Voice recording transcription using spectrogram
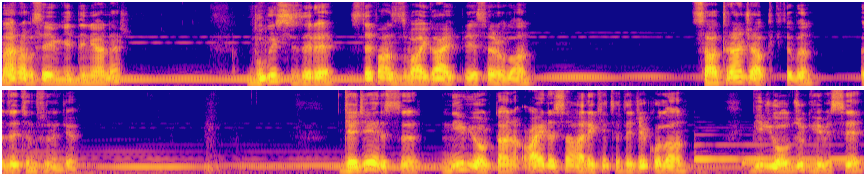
Merhaba sevgili dinleyenler. Bugün sizlere Stefan Zweig'a ait bir eser olan Satranç adlı kitabın özetini sunacağım. Gece yarısı New York'tan Ayras'a hareket edecek olan bir yolcu gemisi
